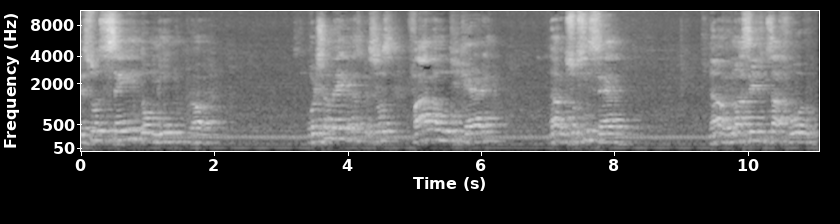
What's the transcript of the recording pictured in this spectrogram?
Pessoas sem domínio próprio. Hoje também, né? as pessoas falam o que querem. Não, eu sou sincero. Não, eu não aceito desaforo.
